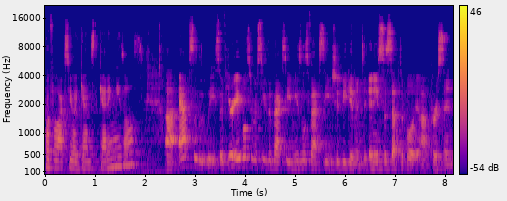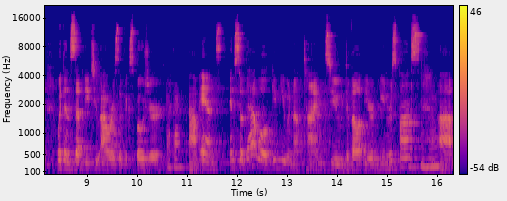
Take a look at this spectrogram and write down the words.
prophylax you against getting measles? Uh, absolutely. So, if you're able to receive the vaccine, measles vaccine should be given to any susceptible uh, person within 72 hours of exposure. Okay. Um, and and so that will give you enough time to develop your immune response. Uh,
